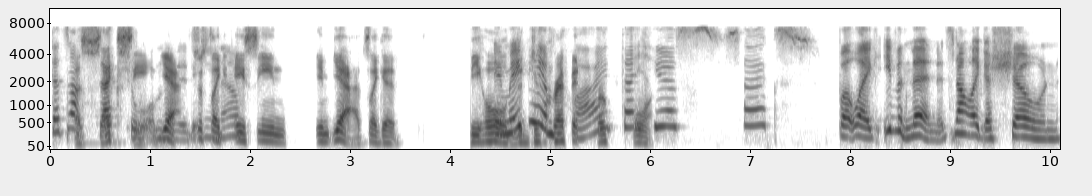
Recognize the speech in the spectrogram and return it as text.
that's a not sex sexual. scene. Yeah, it's just like know? a scene. In, yeah, it's like a behold It the may be decrepit implied that form. he has sex, but like even then, it's not like a shown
